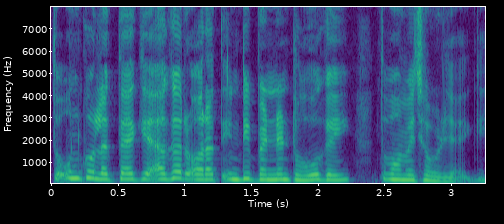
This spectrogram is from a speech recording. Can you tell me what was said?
تو ان کو لگتا ہے کہ اگر عورت انڈیپینڈنٹ ہو گئی تو وہ ہمیں چھوڑ جائے گی۔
